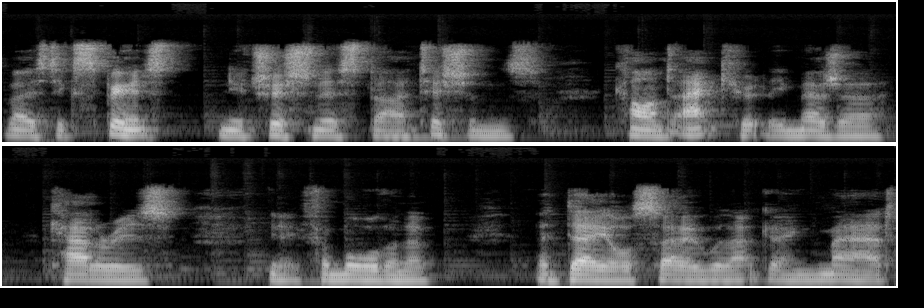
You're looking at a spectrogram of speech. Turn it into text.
the most experienced nutritionists, dietitians can't accurately measure calories you know, for more than a, a day or so without going mad.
